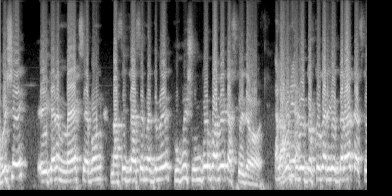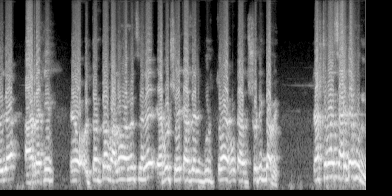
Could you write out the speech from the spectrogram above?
অবশ্যই এইখানে ম্যাক্স এবং নাসিক গ্লাসের মাধ্যমে খুবই সুন্দরভাবে কাজ করে দেওয়া হয়। এবং খুবই দক্ষ কারিগর দ্বারা কাজ করে দেওয়া। আর রাকিব অত্যন্ত ভালো মানুষ ছেলে এবং সে কাজের গুরুত্ব এবং কাজ সঠিকভাবে কাস্টমার চাহিদাপূর্ণ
